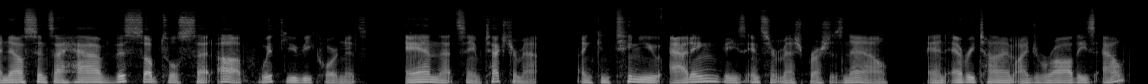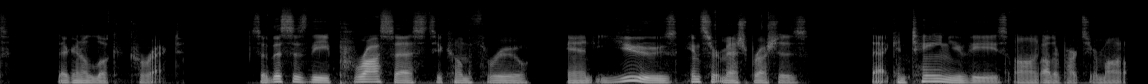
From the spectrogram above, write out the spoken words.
And now since I have this subtool set up with UV coordinates and that same texture map, I can continue adding these insert mesh brushes now, and every time I draw these out, they're going to look correct. So this is the process to come through and use insert mesh brushes that contain UVs on other parts of your model.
